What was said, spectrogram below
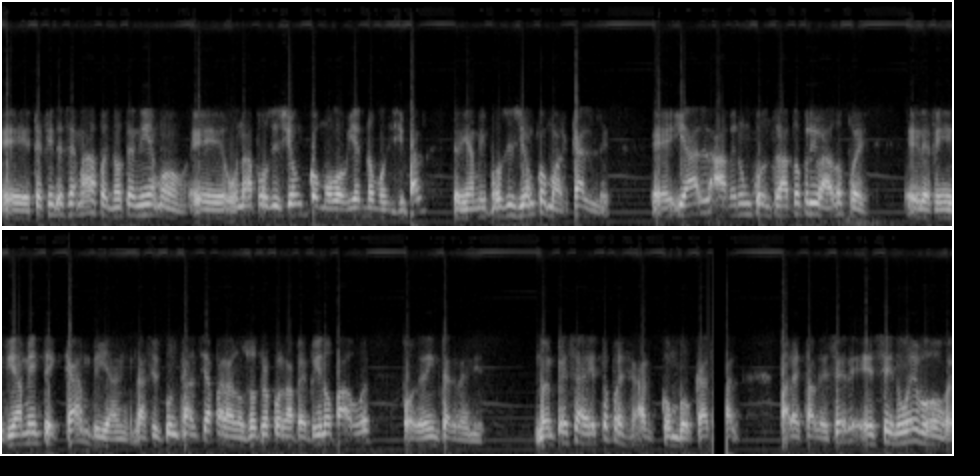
eh, este fin de semana, pues no teníamos eh, una posición como gobierno municipal, tenía mi posición como alcalde. Eh, y al haber un contrato privado, pues definitivamente cambian las circunstancias para nosotros con la Pepino Power poder intervenir. No empieza esto, pues al convocar para establecer ese nuevo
